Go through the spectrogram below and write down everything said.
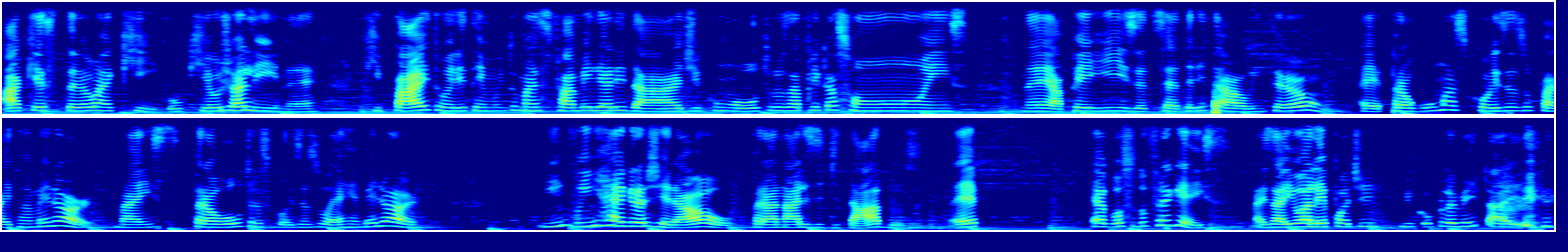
A questão é que, o que eu já li, né? Que Python ele tem muito mais familiaridade com outras aplicações, né, APIs, etc e tal. Então, é, para algumas coisas o Python é melhor, mas para outras coisas o R é melhor. Em, em regra geral, para análise de dados, é, é a gosto do freguês. Mas aí o Ale pode me complementar aí.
